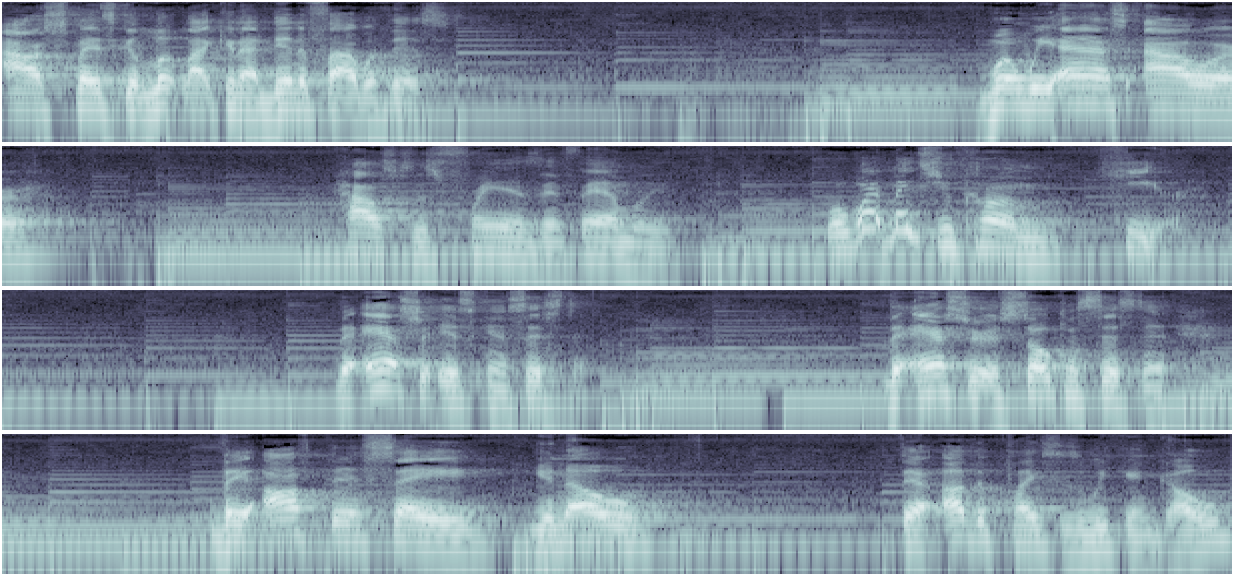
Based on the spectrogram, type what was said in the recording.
our space could look like can identify with this. When we ask our houseless friends and family, well, what makes you come here? The answer is consistent. The answer is so consistent. They often say, you know, there are other places we can go,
